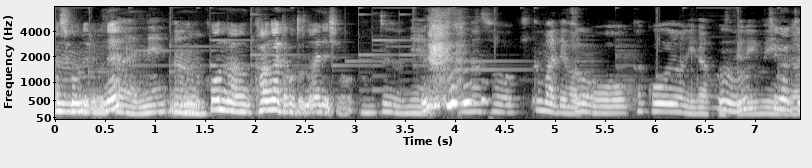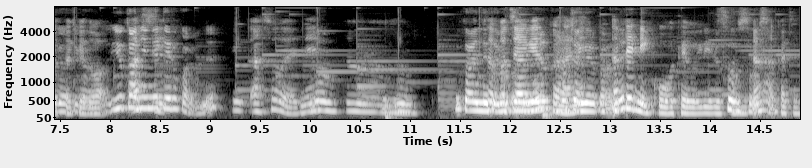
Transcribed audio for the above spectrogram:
差し込んでるよねそうやね。んん。こんなん考えたことないでしょ。本当よね。今そう、聞くまではこう、囲うように抱っこしてるイメージがあったけど。床に寝てるからね。足。あ、そうやね。うんうん。床に寝てる持ち上げるからね。縦にこう手を入れるそうそう赤ちゃん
